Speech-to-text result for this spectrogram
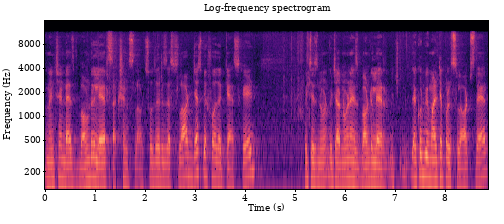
mentioned as boundary layer suction slot. So, there is a slot just before the cascade which is known which are known as boundary layer which there could be multiple slots there.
